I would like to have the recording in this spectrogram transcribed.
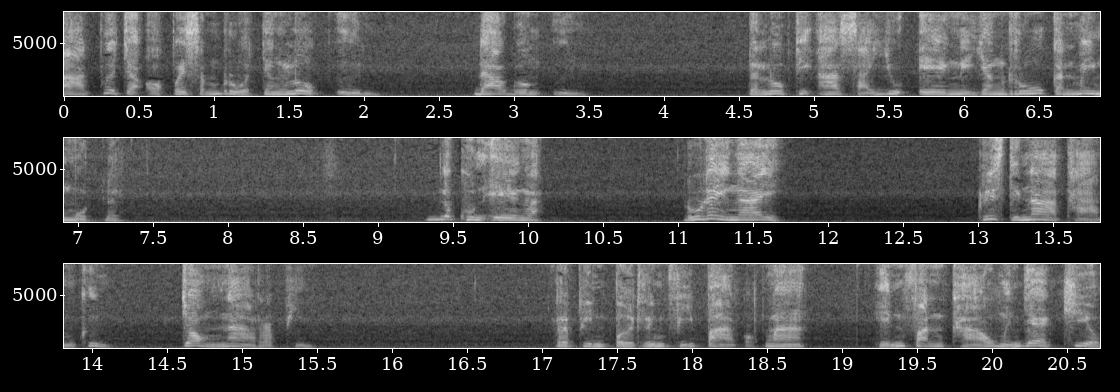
กาศเพื่อจะออกไปสำรวจยังโลกอื่น ดาวดวงอื่น แต่โลกที่อาศัยอยู่เองนี่ยังรู้กันไม่หมดเลย แล้วคุณเองล่ะ รู้ได้ยังไง คริสติน่าถามขึ้น จ้องหน้าระพินระพินเปิดริมฝีปากออกมา เห็นฟันขาวเหมือนแยกเขี้ยว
